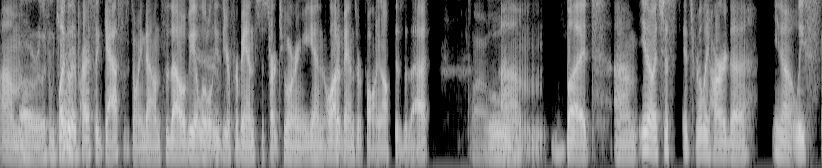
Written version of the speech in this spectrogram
Um, Oh, really? From luckily the price of gas is going down, so that will be a little Yeah. easier for bands to start touring again. A lot of bands are falling off because of that. Wow. Um, but um, you know, it's just it's really hard to you know at least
